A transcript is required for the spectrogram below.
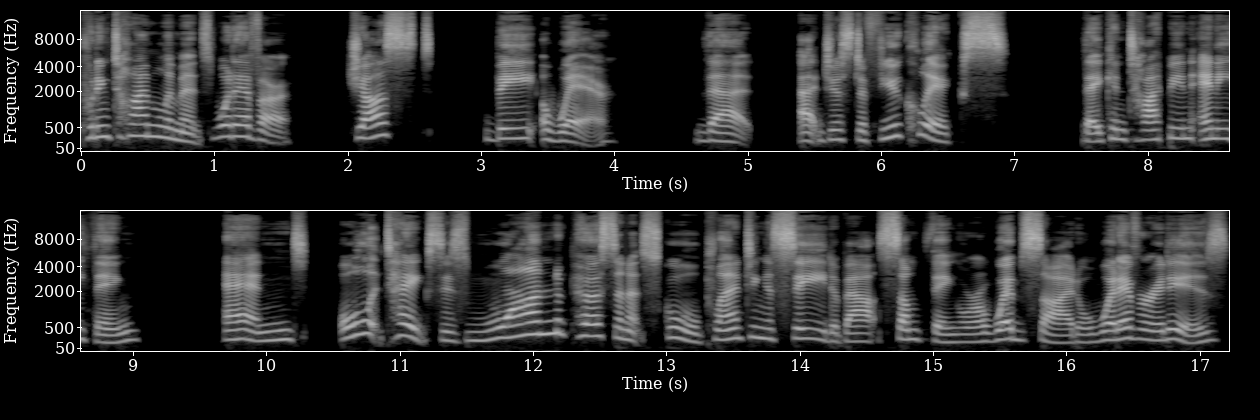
putting time limits, whatever. Just be aware that at just a few clicks, they can type in anything. And all it takes is one person at school planting a seed about something or a website or whatever it is.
